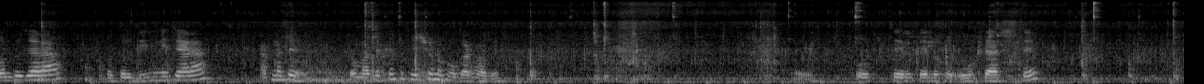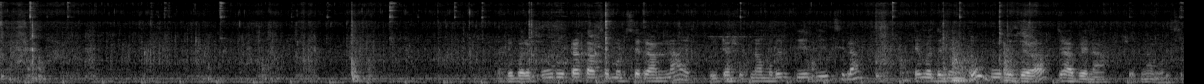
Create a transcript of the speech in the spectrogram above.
বন্ধু যারা, নতুন গৃহিণী যারা আপনাদের, তোমাদের কিন্তু ভীষণ উপকার হবে। তেল তেল উঠে- আসছে। একেবারে পুরোটা কাঁচামরিচের রান্না, দুইটা শুকনো মরিচ দিয়ে দিয়েছিলাম। এর মধ্যে কিন্তু গুঁড়ো দেওয়া যাবে না শুকনো মরিচে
